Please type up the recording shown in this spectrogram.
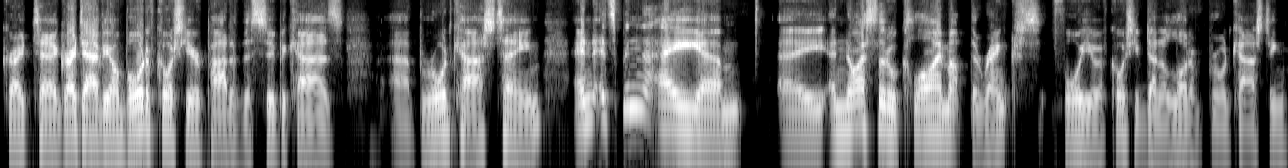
great, uh, great to have you on board. Of course, you're part of the Supercars uh, broadcast team, and it's been a um, a, a nice little climb up the ranks for you. Of course, you've done a lot of broadcasting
